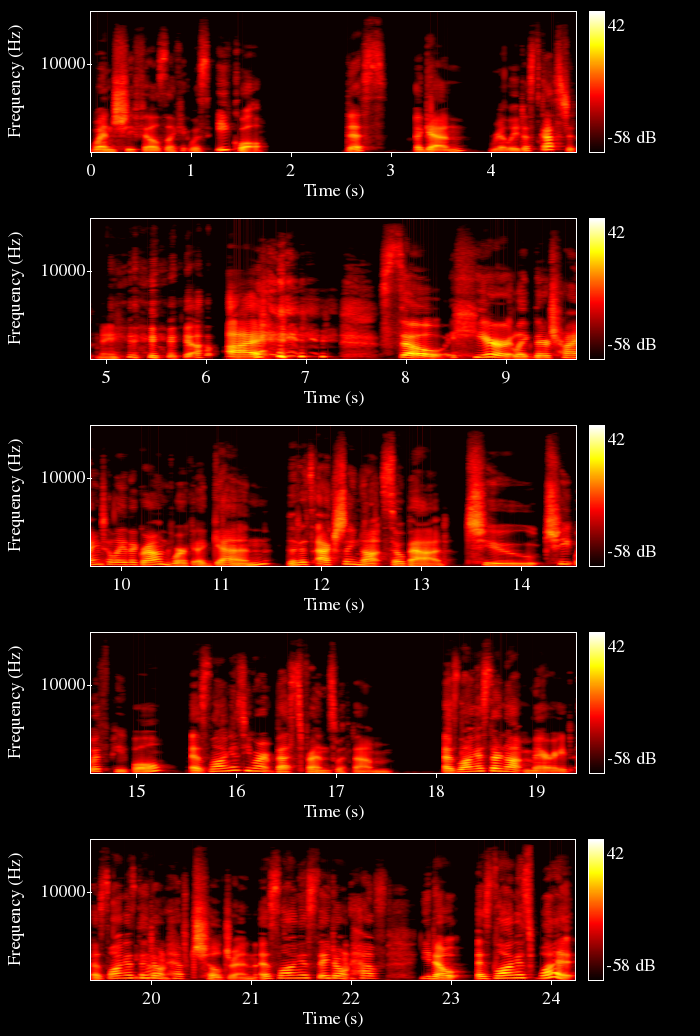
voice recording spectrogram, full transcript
when she feels like it was equal. This, again, really disgusted me. yeah. I. so here, like, they're trying to lay the groundwork again that it's actually not so bad to cheat with people as long as you aren't best friends with them as long as they're not married, as long as they yeah. don't have children, as long as they don't have, you know, as long as what?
